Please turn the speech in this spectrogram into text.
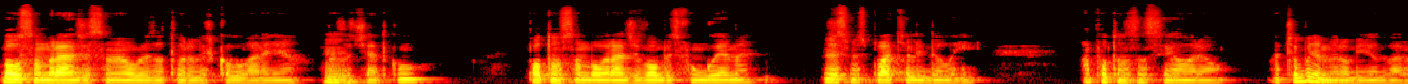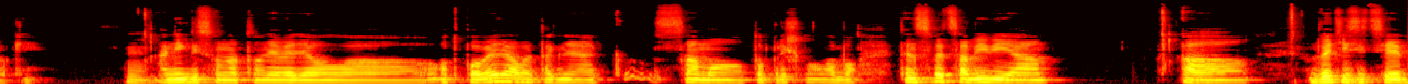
bol som rád, že sme vôbec otvorili školu varenia hmm. na začiatku. Potom som bol rád, že vôbec fungujeme, že sme splatili dlhy. A potom som si hovoril, a čo budeme robiť o dva roky? Hmm. A nikdy som na to nevedel uh, odpoveď, ale tak nejak samo to prišlo, lebo ten svet sa vyvíja uh, v 2007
